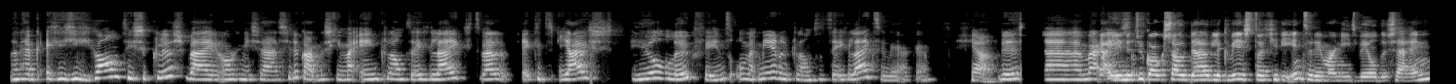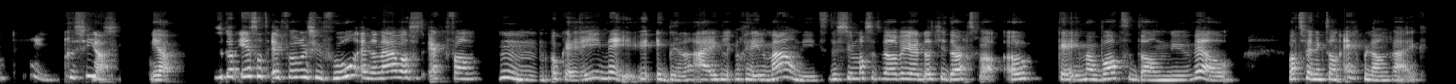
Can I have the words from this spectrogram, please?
dan heb ik echt een gigantische klus bij een organisatie. Dan kan ik misschien maar één klant tegelijk. Terwijl ik het juist heel leuk vind om met meerdere klanten tegelijk te werken. Ja. Dus, eh, maar Ja, en je natuurlijk ook zo duidelijk wist dat je die interimmer niet wilde zijn. Nee, precies. Ja. Ja, Dus ik had eerst dat euforische gevoel en daarna was het echt van, hmm, oké, nee, ik ben er eigenlijk nog helemaal niet. Dus toen was het wel weer dat je dacht van, oké, maar wat dan nu wel? Wat vind ik dan echt belangrijk?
